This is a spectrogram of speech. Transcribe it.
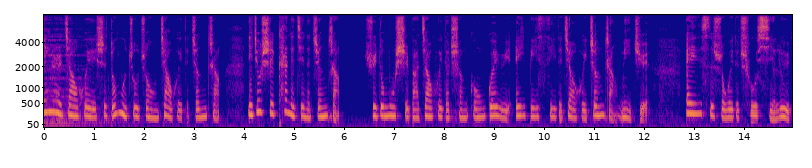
今日教会是多么注重教会的增长，也就是看得见的增长。许多牧师把教会的成功归于 A、B、C 的教会增长秘诀。A 是所谓的出席率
